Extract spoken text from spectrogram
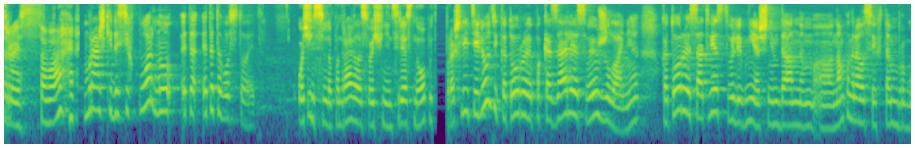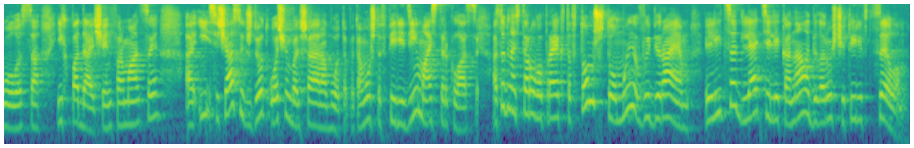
стрессово. Мурашки до сих пор, но это, это того стоит. Очень сильно понравилось, очень интересный опыт. Прошли те люди, которые показали свое желание, которые соответствовали внешним данным. Э, нам понравился их тембр голоса, их подача информации. Э, и сейчас их ждет очень большая работа, потому что впереди мастер-классы. Особенность второго проекта в том, что мы выбираем лица для телеканала «Беларусь-4» в целом,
